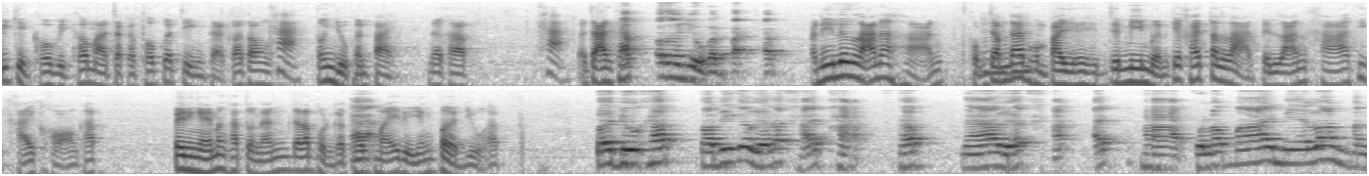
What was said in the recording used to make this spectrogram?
วิกฤตโควิด เข้ามาจะกระทบก็จริง แต่ก็ต้องค่ะ ต้องอยู่กันไปนะครับ ค่ะ อาจารย์คครัรับ บก็ต้องอยู่กันไปครับ อันนี้เรื่องร้านอาหาร ผมจำได้อืม ผมไปเห็นจะมีเหมือนคล้ายๆตลาดเป็นร้านค้าที่ขายของครับ เป็นยังไงบ้างครับตรงนั้นได้รับผลกระทบไหมหรือยังเปิดอยู่ครับ เปิดอยู่ครับ ตอนนี้ก็เหลือแต่ขายผักครับ นะเหลือขายผักผลไม้เมลอนต่าง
